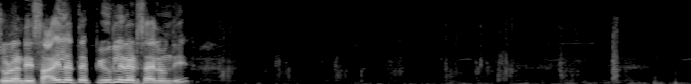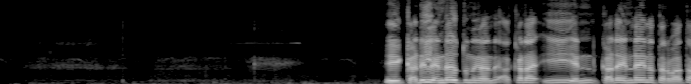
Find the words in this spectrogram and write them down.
చూడండి సాయిల్ అయితే ప్యూర్లీ రెడ్ సాయిల్ ఉంది. ఈ కడిలు ఎండ అవుతుంది కదండి అక్కడ ఈ ఎండ్ కడ ఎండ అయిన తర్వాత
